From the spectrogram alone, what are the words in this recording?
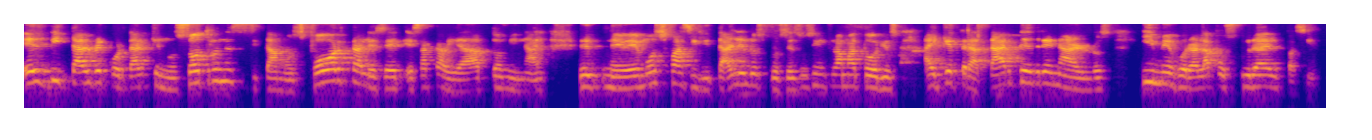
es vital recordar que nosotros necesitamos fortalecer esa cavidad abdominal, debemos facilitarle los procesos inflamatorios, hay que tratar de drenarlos y mejorar la postura del paciente.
